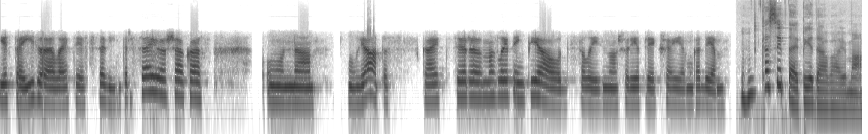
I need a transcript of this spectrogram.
iespēja izvēlēties sevi interesējošākās. Un, uh, nu, jā, tas skaits ir eh, mazliet pieaudzis salīdzinoši ar iepriekšējiem gadiem. Mhm. Kas ir tajā piedāvājumā?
